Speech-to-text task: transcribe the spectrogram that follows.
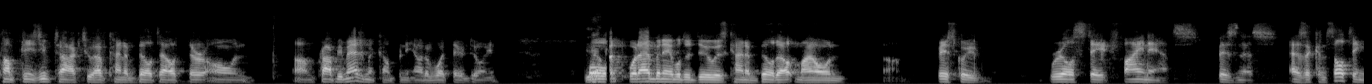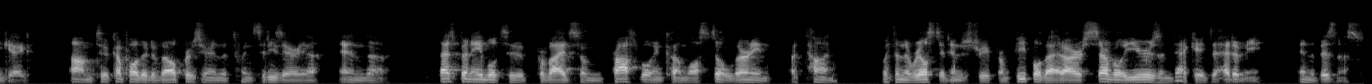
companies you've talked to have kind of built out their own um, property management company out of what they're doing. Well, what, what I've been able to do is kind of build out my own, um, basically, real estate finance business as a consulting gig um, to a couple other developers here in the Twin Cities area, and uh, that's been able to provide some profitable income while still learning a ton within the real estate industry from people that are several years and decades ahead of me in the business.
